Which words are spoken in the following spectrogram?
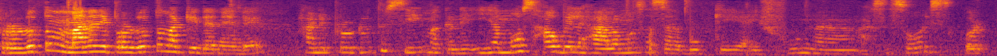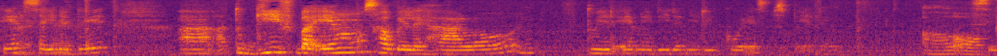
Oke, tuh mana nih produk tuh makin dan ende? Hani produto sim, makanya iya mos how bele hala mos asa buke iPhone na aksesoris qualquer saída det uh, atu gift ba ema mos how bele halo tu ir eme di dan request spele Oh, Sim,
